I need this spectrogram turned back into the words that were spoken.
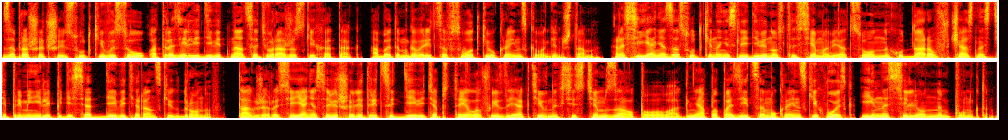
За прошедшие сутки ВСУ отразили 19 вражеских атак. Об этом говорится в сводке украинского генштаба. Россияне за сутки нанесли 97 авиационных ударов, в частности применили 59 иранских дронов. Также россияне совершили 39 обстрелов из реактивных систем залпового огня по позициям украинских войск и населенным пунктам.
